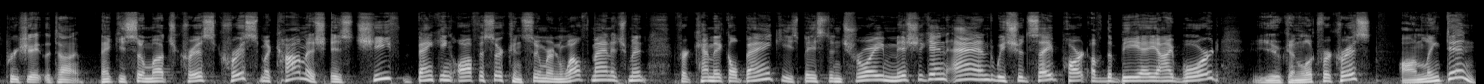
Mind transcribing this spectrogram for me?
appreciate the time. Thank you so much, Chris. Chris McComish is Chief Banking Officer, Consumer and Wealth Management for Chemical Bank. He's based in Troy, Michigan, and we should say part of the BAI board. You can look for Chris on LinkedIn.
